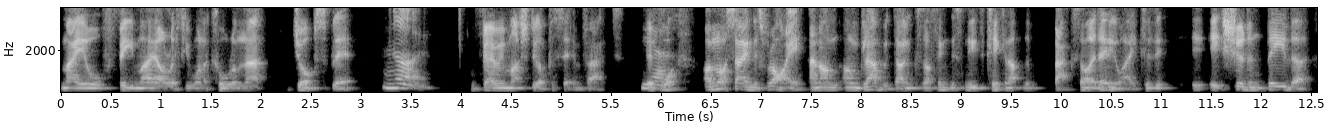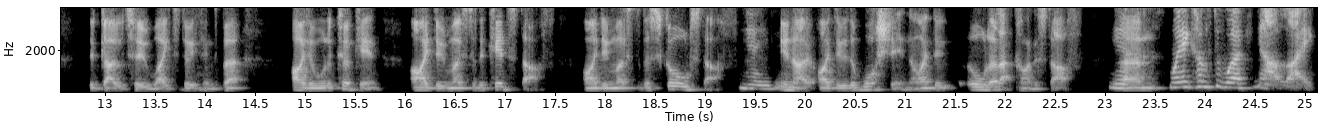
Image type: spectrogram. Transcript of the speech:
male, female, if you want to call them that, job split. No. Very much the opposite, in fact. Yeah. If what I'm not saying this right, and I'm I'm glad we don't, because I think this needs kicking up the backside anyway, because it, it, it shouldn't be the the go-to way to do things. But I do all the cooking. I do most of the kids stuff. I do most of the school stuff. Yeah, you, you know, I do the washing. I do all of that kind of stuff. Yeah. Um, when it comes to working out, like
